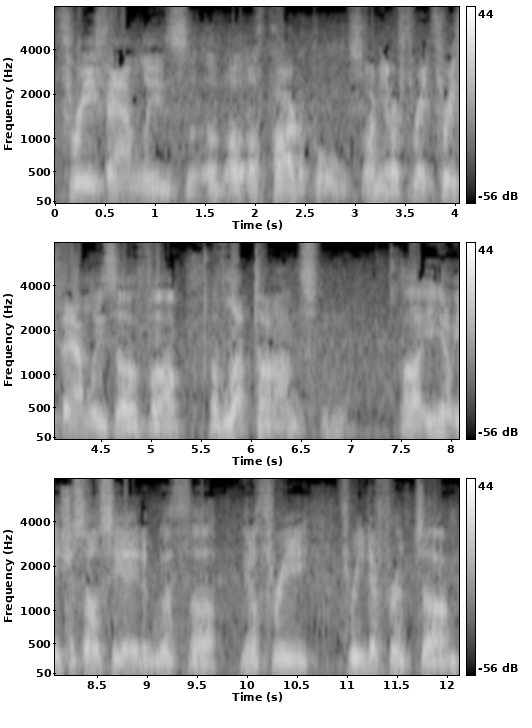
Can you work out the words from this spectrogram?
three families of, of, of particles. I mean or three three families of uh, of leptons. Uh, you know each associated with uh, you know three three different um,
